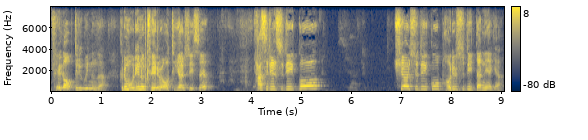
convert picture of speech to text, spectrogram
죄가 엎드리고 있는 거야. 그럼 우리는 죄를 어떻게 할 수 있어요? 다스릴 수도 있고, 취할 수도 있고, 버릴 수도 있다는 얘기야.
